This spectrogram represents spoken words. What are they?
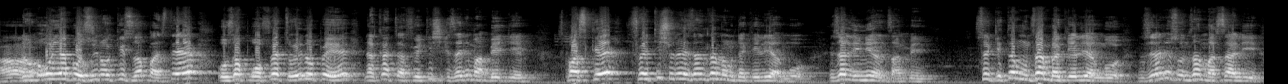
Ah. donc oya mpe ozwi noki oza paster oza prophète oyino mpe na kati ya fétiche ezali mabe te parce que fétiche na eza nzambe moto akeli yango. Eza lini ya nzambe? Seke ntango nzambe akeli yango nzela nyonso nzambe asali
